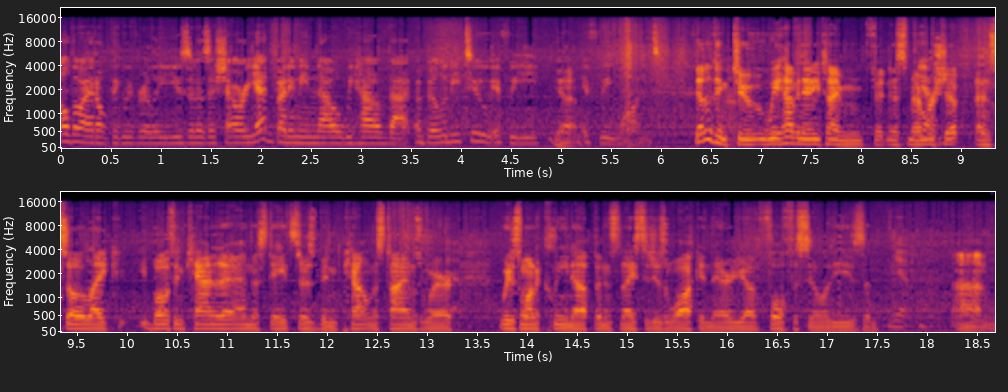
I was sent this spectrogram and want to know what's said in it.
Although I don't think we've really used it as a shower yet, but I mean now we have that ability to if we Yeah. if we want. the other thing too, we have an Anytime Fitness membership, and so like both in Canada and the states, there's been countless times where we just want to clean up, and it's nice to just walk in there. You have full facilities, and Yeah. um,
